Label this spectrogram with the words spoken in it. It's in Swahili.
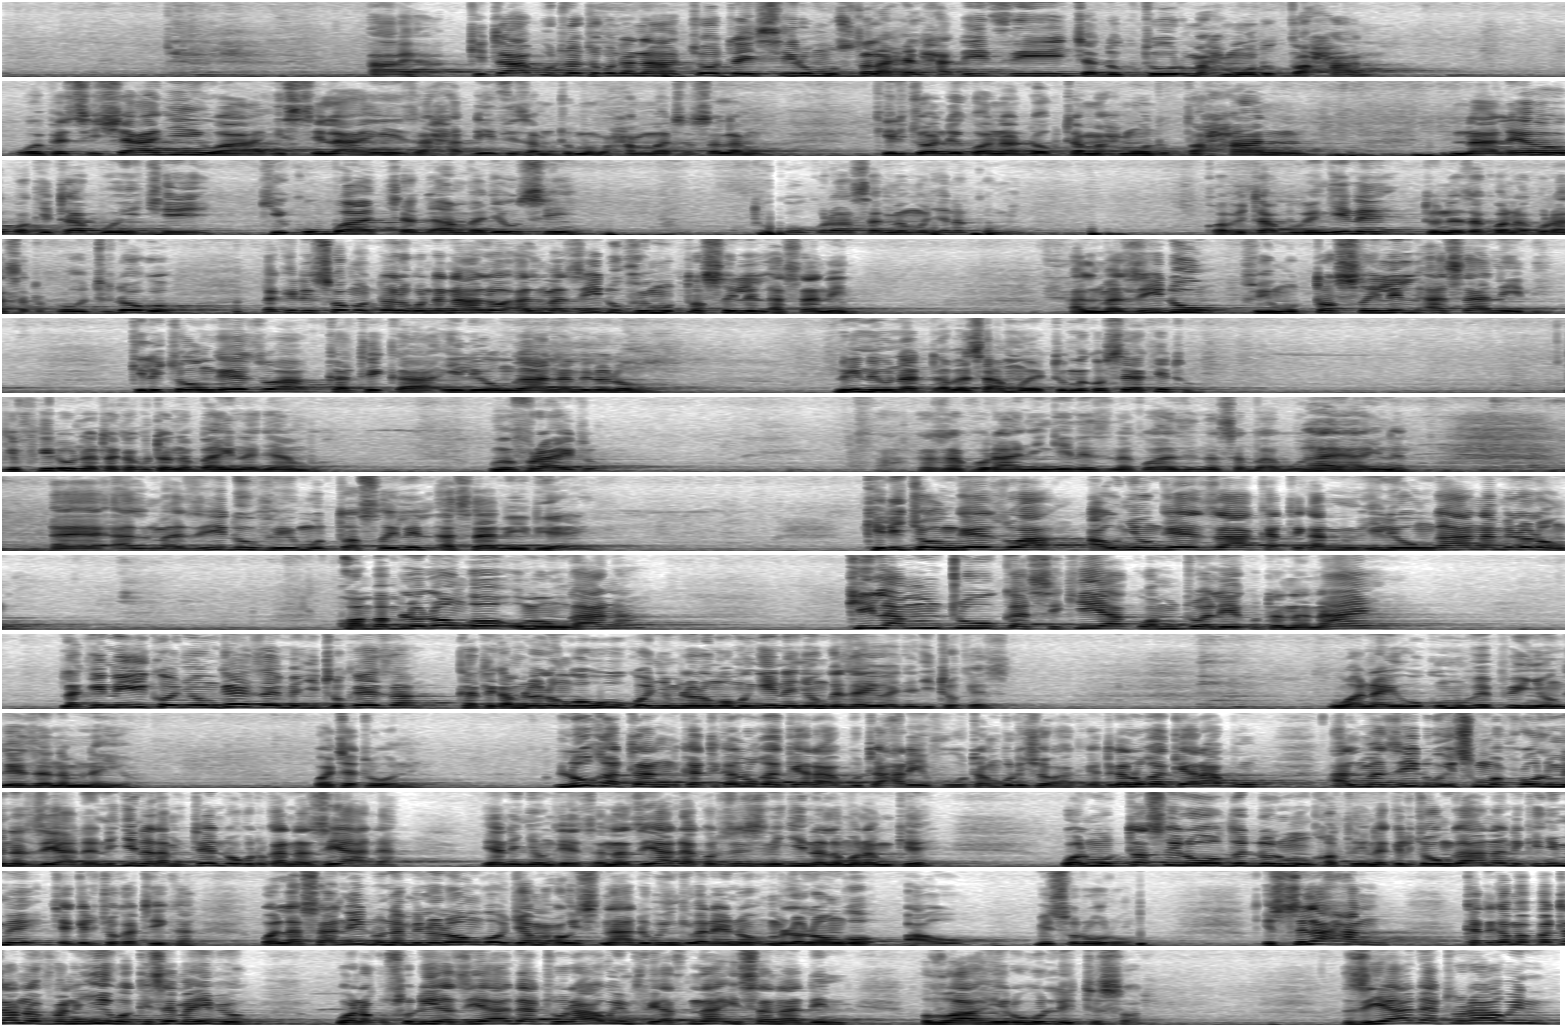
aya kitabu tunachokwenda nacho taisiru mustalahi alhadithi cha doktor mahmud tahan uwepesishaji wa istilahi za hadithi za mtume muhammad saa salam kilichoandikwa na dr mahmud tahan na leo kwa kitabu hichi kikubwa cha gamba jeusi tuko ukurasa 110 kwa vitabu vingine tunaweza kuwa na kurasa tofauti kidogo lakini somo tunalokwenda nalo almazidu fi mutasili lasanid almazidu fi mutasili lasanidi kilichoongezwa katika iliyoungana milolongo. Nini unatabasamu tumekosea kitu? Kifikiri unataka kutanabahi na jambo. Umefurahi tu? Ah, sasa furaha nyingine zinakuwa hazina sababu. Haya haina. Eh, almazidu fi mutasili lasanidi eh? Kilichoongezwa au nyongeza katika iliyoungana milolongo? Kwamba mlolongo umeungana kila mtu kasikia kwa mtu aliyekutana naye lakini iko nyongeza imejitokeza katika mlolongo huu kwenye mlolongo mwingine nyongeza hiyo haijajitokeza. Wanaihukumu vipi nyongeza namna hiyo? Wacha tuone. Lughatan katika lugha ya kiarabu taarifu utambulisho wake. Katika lugha ya kiarabu almazidu ismu mafulu min ziyada, ni jina la mtendo kutokana na ziada yani nyongeza. Na ziada kwa sisi ni jina la mwanamke. Walmuttasilu dhiddu lmunqati na kilichoungana ni kinyume cha kilichokatika. Walasanidu na milolongo jamu isnad wingi wa neno mlolongo au misururu. Istilahan katika mapatano ya fani hii wakisema hivyo wanakusudia ziada turawin fi athnai sanadin dhahiruhu litisal. Ziada turawin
